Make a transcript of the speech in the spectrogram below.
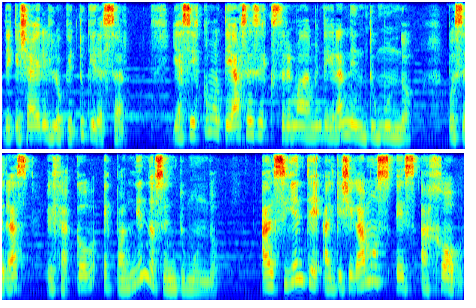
de que ya eres lo que tú quieres ser. Y así es como te haces extremadamente grande en tu mundo, pues serás el Jacob expandiéndose en tu mundo. Al siguiente al que llegamos es a Job.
